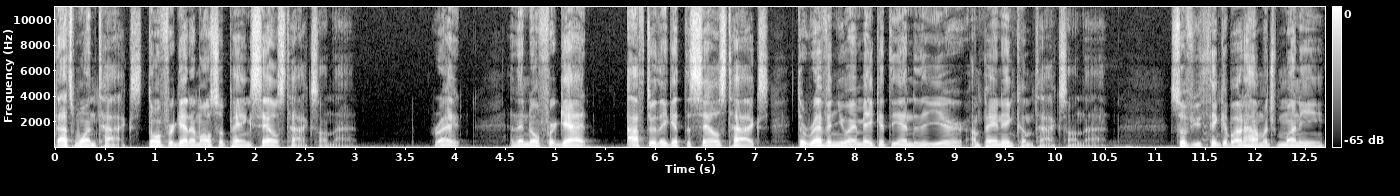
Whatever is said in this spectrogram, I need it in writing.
that's one tax. Don't forget, I'm also paying sales tax on that, right? And then don't forget, after they get the sales tax, the revenue I make at the end of the year, I'm paying income tax on that. So if you think about how much money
